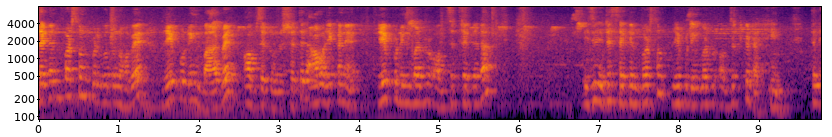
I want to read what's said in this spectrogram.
সেকেন্ড পার্সন পরিবর্তন হবে রিপোর্টিং বার্বের অবজেক্ট অনুসারে। তাহলে আমার এখানে রিপোর্টিং বার্বের অবজেক্ট কেটা? এই যে এটা সেকেন্ড পার্সন রিপোর্টিং বার্বের অবজেক্ট কেটা হিম তাহলে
